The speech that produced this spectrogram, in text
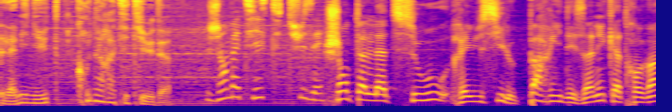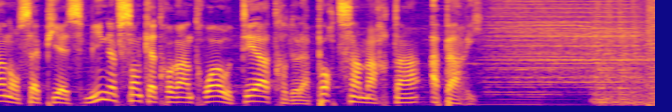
La minute, Kroneur attitude. Jean-Baptiste Tuzet. Chantal Latsou réussit le pari des années 80 dans sa pièce 1983 au théâtre de la Porte Saint-Martin à Paris.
